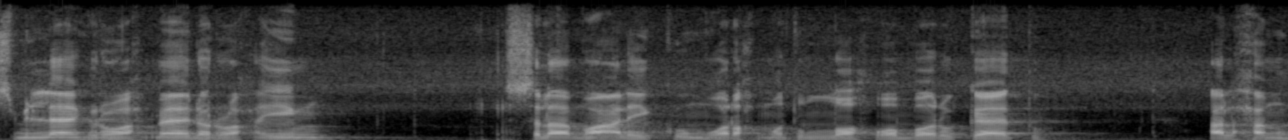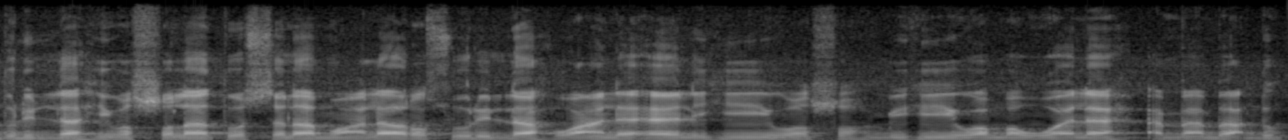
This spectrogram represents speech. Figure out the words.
Bismillahirrahmanirrahim. Assalamualaikum warahmatullahi wabarakatuh. Alhamdulillahi wassalatu wassalamu ala rasulillah wa ala alihi wa sahbihi wa mawalah. Amma ba'du.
